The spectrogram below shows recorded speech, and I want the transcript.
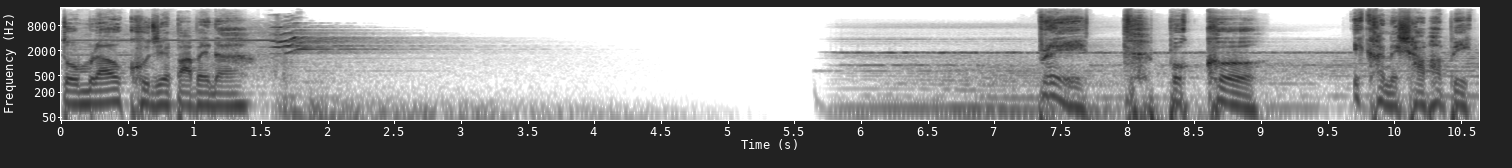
তোমরাও খুঁজে পাবে না। প্রেত পক্ষ এখানে স্বাভাবিক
